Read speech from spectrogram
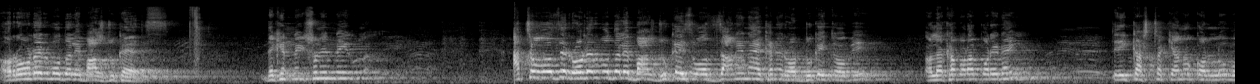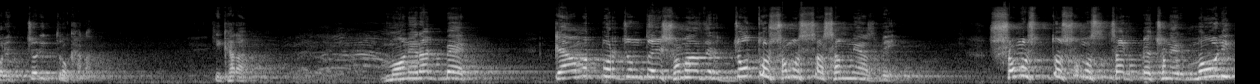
রডের বদলে বাস ঢুকাইয়া দিচ্ছে দেখেন নাই, শোনেন নাই এগুলো? আচ্ছা ও যে রডের বদলে বাস ঢুকাইছে, ও জানে না এখানে রড ঢুকাইতে হবে। ও লেখাপড়া করে নাই। তো এই কাজটা কেন করল বলে চরিত্র খারাপ। কি খারাপ? মনে রাখবেন কেমন পর্যন্ত এই সমাজের যত সমস্যা সামনে আসবে, সমস্ত সমস্যার পেছনের মৌলিক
